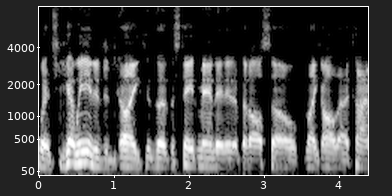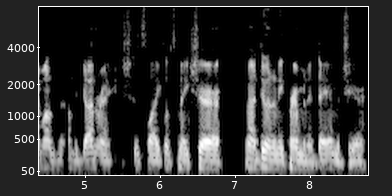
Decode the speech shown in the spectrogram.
which yeah, we needed to like the the state mandated it, but also like all that time on the on the gun range. It's like let's make sure we're not doing any permanent damage here.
